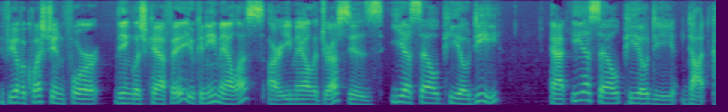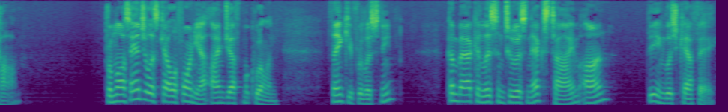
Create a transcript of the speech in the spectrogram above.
If you have a question for the English Cafe, you can email us. Our email address is eslpod at eslpod.com. From Los Angeles, California, I'm Jeff McQuillan. Thank you for listening. Come back and listen to us next time on The English Cafe.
